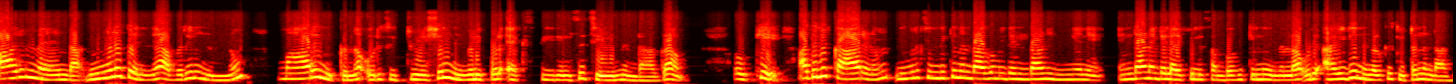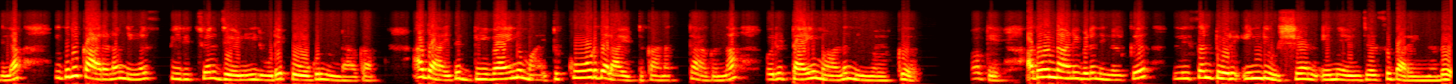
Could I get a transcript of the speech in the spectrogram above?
ആരും വേണ്ട നിങ്ങൾ തന്നെ അവരിൽ നിന്നും മാറി നിൽക്കുന്ന ഒരു സിറ്റുവേഷൻ നിങ്ങൾ ഇപ്പോൾ എക്സ്പീരിയൻസ് ചെയ്യുന്നുണ്ടാകാം. ഓക്കെ അതിന് കാരണം നിങ്ങൾ ചിന്തിക്കുന്നുണ്ടാകും ഇത് എന്താണ് ഇങ്ങനെ? എന്താണ് എന്റെ ലൈഫിൽ സംഭവിക്കുന്നത് എന്നുള്ള ഒരു ഐഡിയ നിങ്ങൾക്ക് കിട്ടുന്നുണ്ടാകില്ല. ഇതിന് കാരണം നിങ്ങൾ സ്പിരിച്വൽ ജേണിയിലൂടെ പോകുന്നുണ്ടാകാം. അതായത് ഡിവൈനുമായിട്ട് കൂടുതലായിട്ട് കണക്ട് ആകുന്ന ഒരു ടൈമാണ് നിങ്ങൾക്ക്. ഓക്കെ അതുകൊണ്ടാണ് ഇവിടെ നിങ്ങൾക്ക് ലിസൺ ടു ഒരു ഇൻഡ്യൂഷൻ എന്ന് ഏഞ്ചൽസ് പറയുന്നത്.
